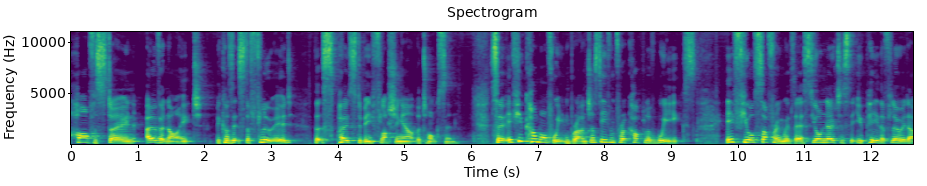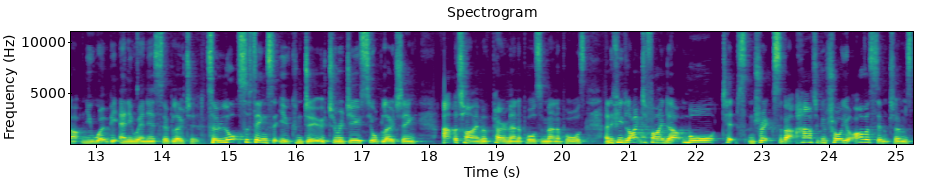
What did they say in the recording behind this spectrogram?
half a stone overnight because it's the fluid that's supposed to be flushing out the toxin. So if you come off wheat and bran, just even for a couple of weeks, if you're suffering with this, you'll notice that you pee the fluid out and you won't be anywhere near so bloated. So lots of things that you can do to reduce your bloating at the time of perimenopause and menopause. And if you'd like to find out more tips and tricks about how to control your other symptoms,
